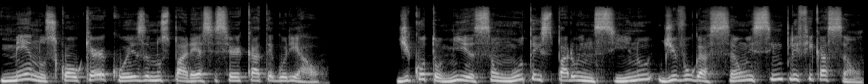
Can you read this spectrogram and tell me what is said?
menos qualquer coisa nos parece ser categorial. Dicotomias são úteis para o ensino, divulgação e simplificação.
